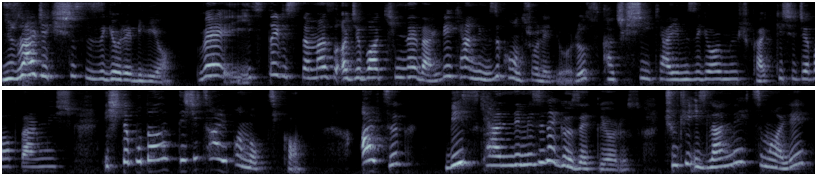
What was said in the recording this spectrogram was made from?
Yüzlerce kişi sizi görebiliyor. Ve ister istemez acaba kim ne der diye kendimizi kontrol ediyoruz. Kaç kişi hikayemizi görmüş, kaç kişi cevap vermiş. İşte bu da dijital panoptikon. Artık biz kendimizi de gözetliyoruz. Çünkü izlenme ihtimali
